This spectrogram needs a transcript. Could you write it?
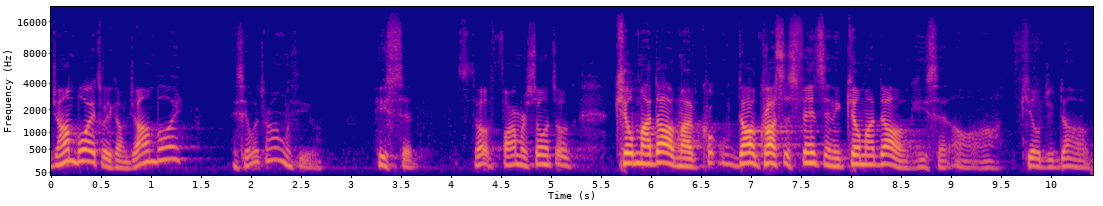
John Boy, that's what he called him, John Boy. He said, What's wrong with you? He said, so, Farmer so and so killed my dog. My dog crossed his fence and he killed my dog. He said, Oh, killed your dog.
